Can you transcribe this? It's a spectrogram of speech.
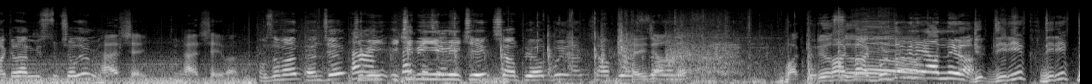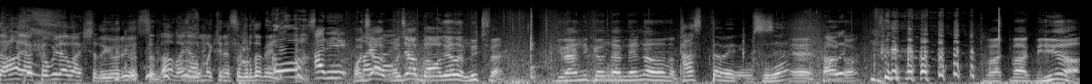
arkadan Müslüm çalıyor mu? Her şey, her şey var. O zaman önce Tamam, 2000 ben 2022 şampiyon. Buyurun şampiyon. Heyecanlı. Bak görüyorsun. Bak bak burada bile yanlıyor. D- Drift, drift daha ayakkabıyla başladı görüyorsun ama yan makinesi burada belli Oh, hadi Hocam bay bay. hocam bağlayalım lütfen. Güvenlik önlemlerini alalım. Kask da vereyim size. Evet pardon. bak bak biliyor.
